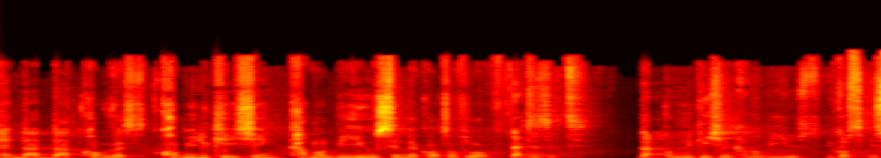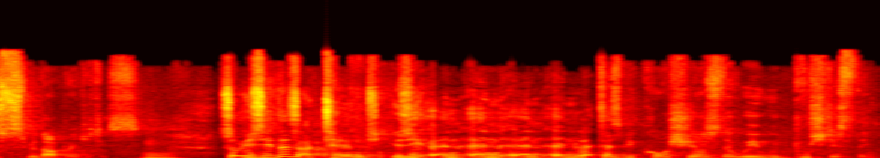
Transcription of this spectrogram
And that, that converse, communication cannot be used in the court of law. That is it. That communication cannot be used because it's without prejudice. Mm. So you see, this attempt, you see, and, and, and, and let us be cautious the way we push this thing.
